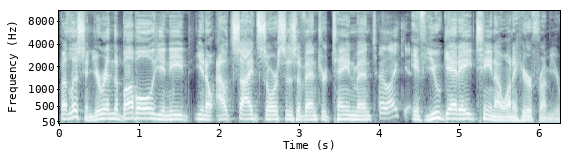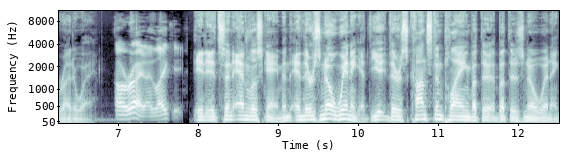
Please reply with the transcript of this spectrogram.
But listen, you're in the bubble. You need, you know, outside sources of entertainment. I like it. If you get 18, I want to hear from you right away. All right, I like it. it it's an endless game, and, and there's no winning it. You, there's constant playing, but there, but there's no winning.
